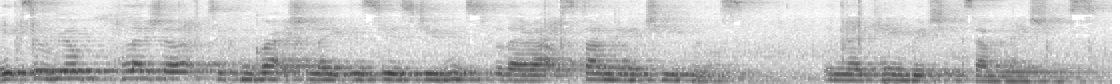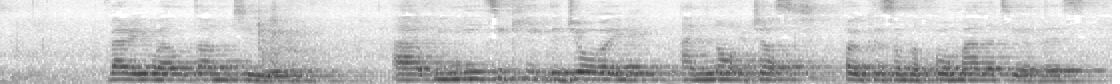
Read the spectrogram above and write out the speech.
It's a real pleasure to congratulate this year's students for their outstanding achievements in their Cambridge examinations. Very well done to you. Uh, we need to keep the joy and not just focus on the formality of this.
